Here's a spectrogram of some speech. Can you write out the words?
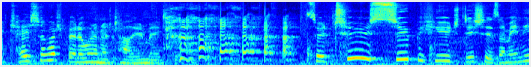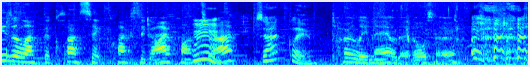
It tastes so much better when an Italian makes it. so two super huge dishes. I mean, these are like the classic, classic icons, right? Mm, exactly. Totally nailed it. Also.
